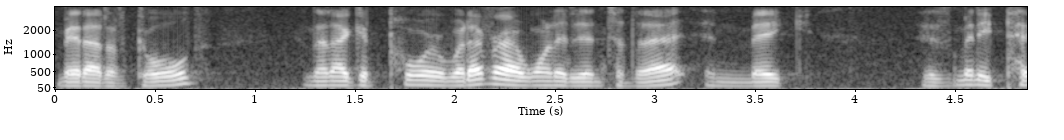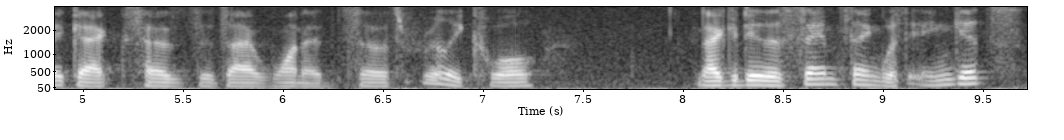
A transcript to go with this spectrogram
made out of gold. And then I could pour whatever I wanted into that and make as many pickaxe heads as I wanted. So it's really cool. And I could do the same thing with ingots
